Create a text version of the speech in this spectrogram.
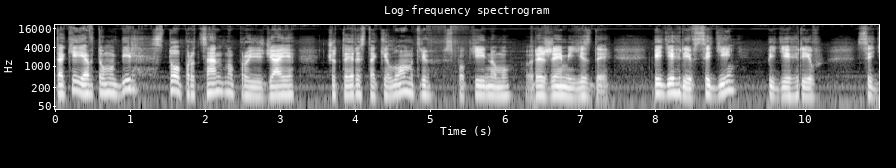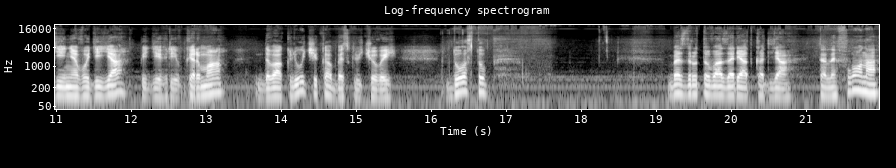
Такий автомобіль 100% проїжджає 400 км в спокійному режимі їзди. Підігрів сидінь, підігрів сидіння водія, підігрів керма, два ключика, безключовий доступ, бездротова зарядка для телефона,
